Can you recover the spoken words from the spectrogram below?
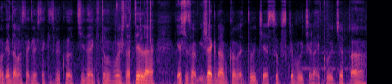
mogę dla Was nagrać taki zwykły odcinek i to by było już na tyle. Ja się z Wami żegnam, komentujcie, subskrybujcie, lajkujcie, pa.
